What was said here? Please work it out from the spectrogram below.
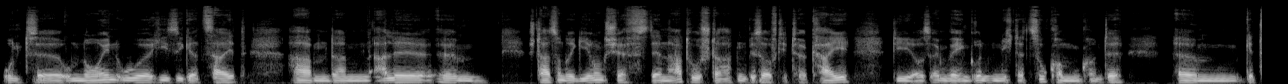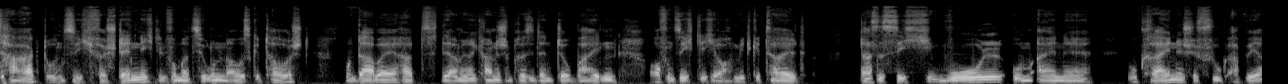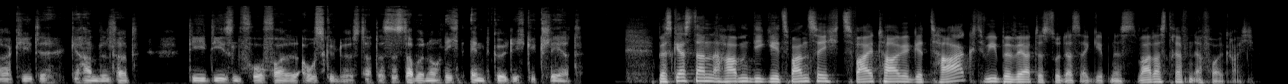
Und äh, um neun Uhr hiesiger Zeit haben dann alle ähm, Staats- und Regierungschefs der NATO-Staaten, bis auf die Türkei, die aus irgendwelchen Gründen nicht dazukommen konnte, ähm, getagt und sich verständigt, Informationen ausgetauscht. Und dabei hat der amerikanische Präsident Joe Biden offensichtlich auch mitgeteilt, dass es sich wohl um eine ukrainische Flugabwehrrakete gehandelt hat, die diesen Vorfall ausgelöst hat. Das ist aber noch nicht endgültig geklärt. Bis gestern haben die G20 zwei Tage getagt. Wie bewertest du das Ergebnis? War das Treffen erfolgreich?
